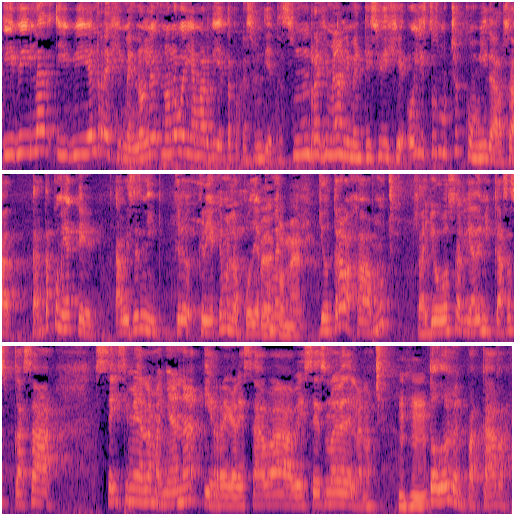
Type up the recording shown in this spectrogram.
Y vi, la, y vi el régimen, no le, no le voy a llamar dieta porque es un dieta, es un régimen alimenticio y dije, oye, esto es mucha comida, o sea, tanta comida que a veces ni creía que me la podía comer. comer. Yo trabajaba mucho, o sea, yo salía de mi casa a su casa seis y media de la mañana y regresaba a veces nueve de la noche. Todo lo empacaba.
